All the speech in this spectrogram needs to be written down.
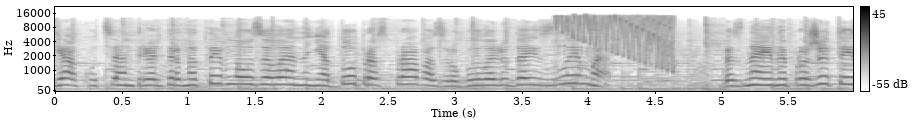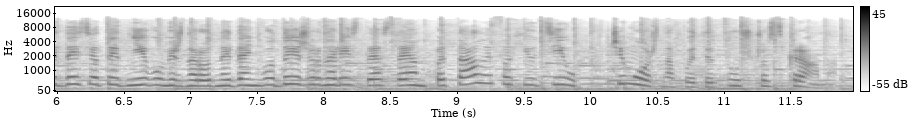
Як у центрі альтернативного озеленення добра справа зробила людей злими. Без неї не прожити і 10 днів у міжнародний день води. Журналісти СТН питали фахівців, чи можна пити ту, що з крана.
